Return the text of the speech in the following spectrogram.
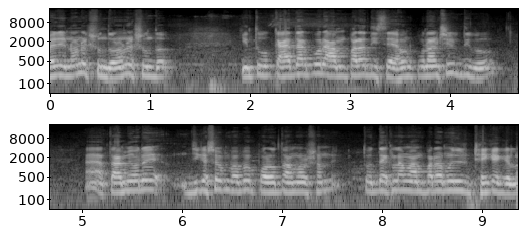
ভেরি অনেক সুন্দর অনেক সুন্দর। কিন্তু কায়দার পরে আমপাড়া দিছে, এখন কোরআন শরীফ দিব। হ্যাঁ তো আমি ওরে জিজ্ঞাসা বাবা, পড়ো তো আমার সামনে। তো দেখলাম আমপাড়ার মধ্যে ঠেকে গেল,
